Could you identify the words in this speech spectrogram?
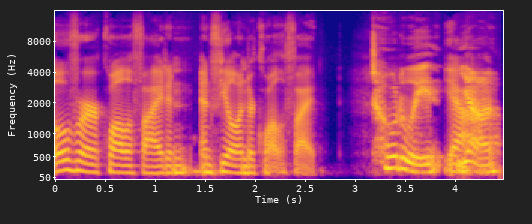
overqualified and and feel underqualified. Totally. Yeah. Yeah.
